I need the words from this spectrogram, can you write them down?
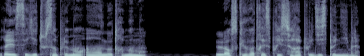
Réessayez tout simplement à un autre moment, lorsque votre esprit sera plus disponible.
